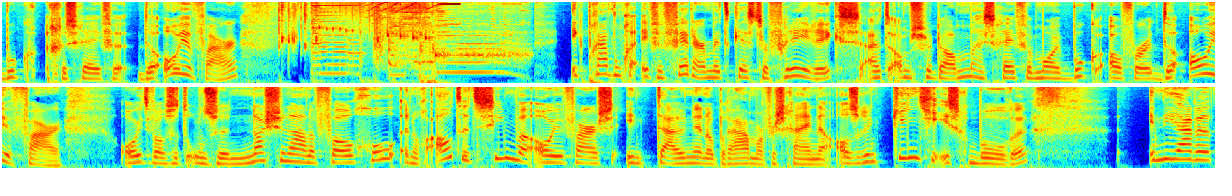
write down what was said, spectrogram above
boek geschreven, De Ooievaar. Ik praat nog even verder met Kester Freriks uit Amsterdam. Hij schreef een mooi boek over de ooievaar. Ooit was het onze nationale vogel. En nog altijd zien we ooievaars in tuinen en op ramen verschijnen als er een kindje is geboren. In de jaren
